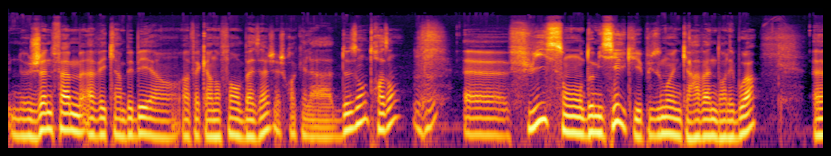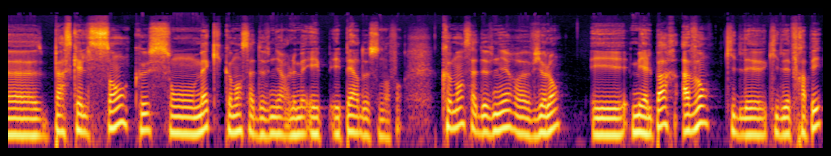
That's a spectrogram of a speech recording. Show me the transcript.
une jeune femme avec un bébé, en- avec un enfant en bas âge, je crois qu'elle a deux ans, trois ans, euh, fuit son domicile, qui est plus ou moins une caravane dans les bois, parce qu'elle sent que son mec commence à devenir, le et, et père de son enfant, commence à devenir violent, et, mais elle part avant qu'il l'ait qu'il l'ait frappé.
